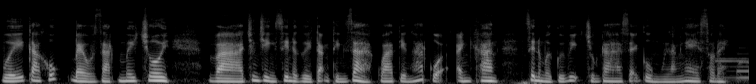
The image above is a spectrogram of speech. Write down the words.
với ca khúc Bèo giạt mây trôi và chương trình xin được gửi tặng thính giả qua tiếng hát của anh Khang. Xin được mời quý vị chúng ta sẽ cùng lắng nghe sau đây.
